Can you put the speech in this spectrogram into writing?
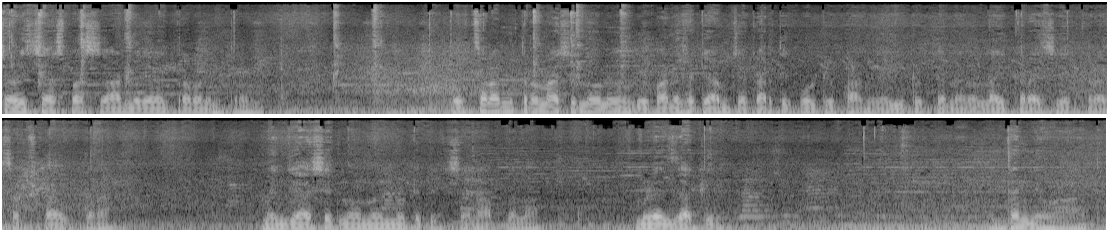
चाळीसच्या आसपास अंडे देण्याचं प्रमाण आहे मित्रांनो. तर चला मित्रांनो असे नवनवीन व्हिडिओ पाहण्यासाठी आमच्या कार्तिक पोल्ट्री फार्म या यूट्यूब चॅनलला लाईक करा शेअर करा सबस्क्राईब करा. म्हणजे असेच नवनवीन नोटिफिकेशन आपल्याला मिळत जातील. धन्यवाद.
